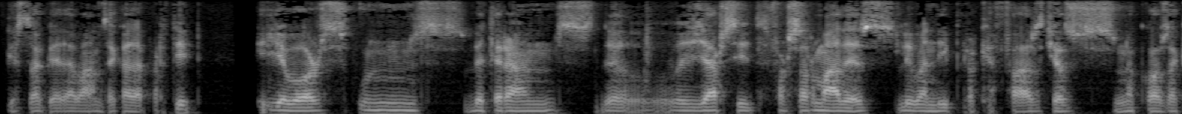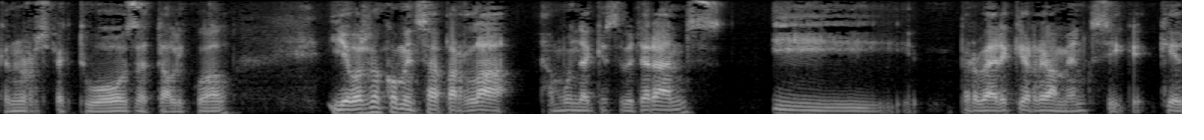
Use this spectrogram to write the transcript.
que és el que abans de cada partit, i llavors uns veterans de l'exèrcit, forces armades, li van dir però què fas, això és una cosa que no és respectuosa, tal i qual. I llavors van començar a parlar amb un d'aquests veterans i per veure que realment sí, que, que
